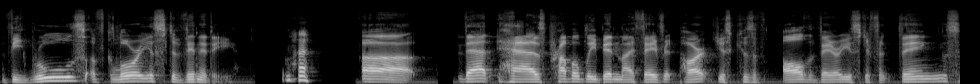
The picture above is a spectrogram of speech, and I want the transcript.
"The Rules of Glorious Divinity," uh, that has probably been my favorite part, just because of all the various different things.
